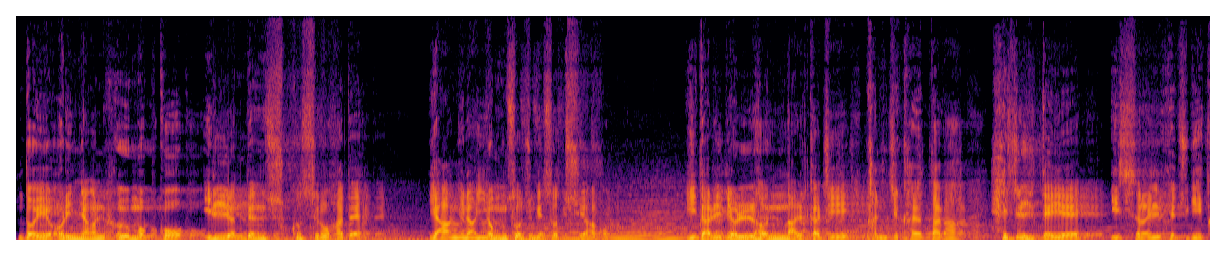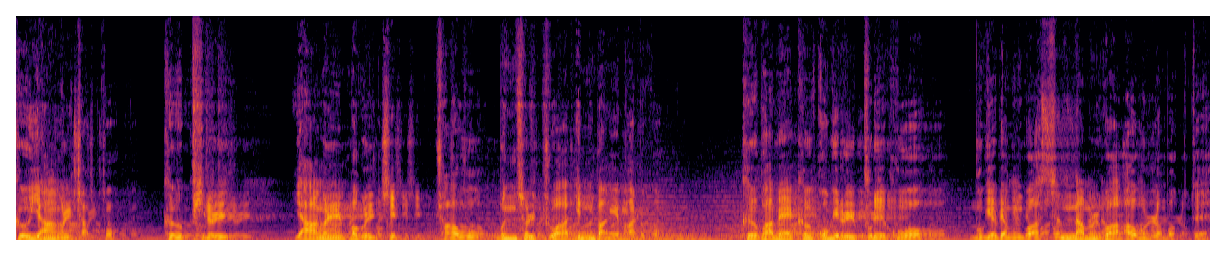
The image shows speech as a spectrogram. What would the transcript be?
너희 어린 양은 흠없고 일년된 수컷으로 하되 양이나 염소 중에서 취하고 이달 열한 날까지 간직하였다가 해질 때에 이스라엘 회중이 그 양을 잡고 그 피를 양을 먹을 집 좌우 문설주와 인방에 바르고 그 밤에 그 고기를 불에 구워 무교병과 쓴 나물과 아울러 먹되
